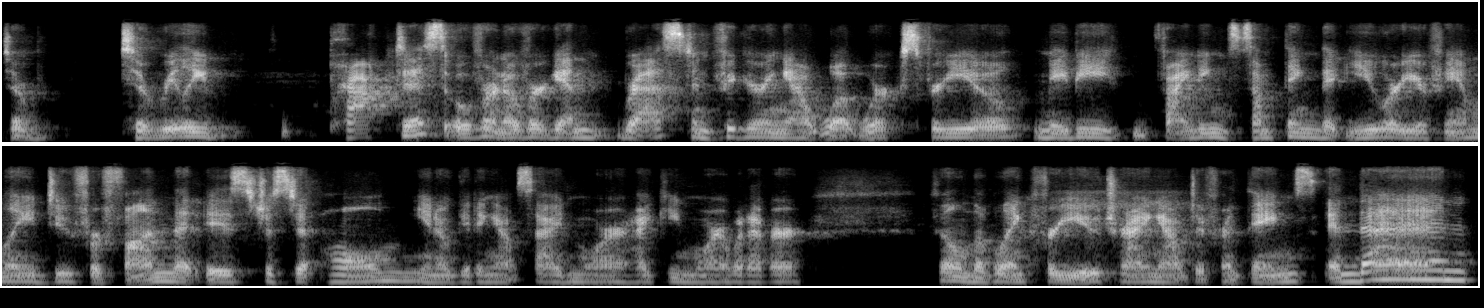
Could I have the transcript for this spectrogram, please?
to to really practice over and over again rest and figuring out what works for you maybe finding something that you or your family do for fun that is just at home you know getting outside more hiking more whatever fill in the blank for you trying out different things and then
